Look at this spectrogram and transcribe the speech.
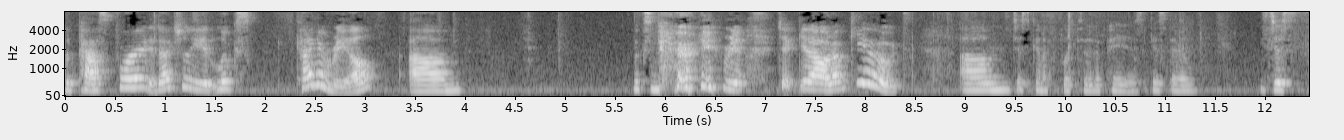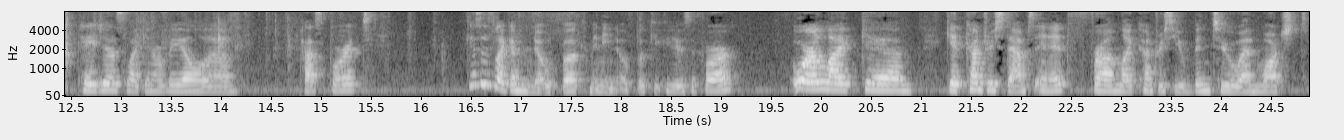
the passport. It actually, it looks kind of real. Um, looks very real. Check it out, I'm cute! Um, just gonna flip through the pages. I guess they're, it's just pages like in a real uh, passport. I guess it's like a notebook, mini notebook you could use it for. Or like um, get country stamps in it from like countries you've been to and watched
